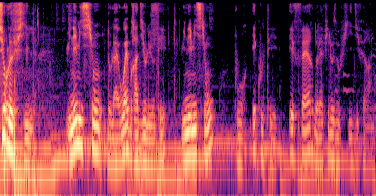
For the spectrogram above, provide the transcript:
Sur le fil, une émission de la web radio Lyoté, une émission pour écouter et faire de la philosophie différemment.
